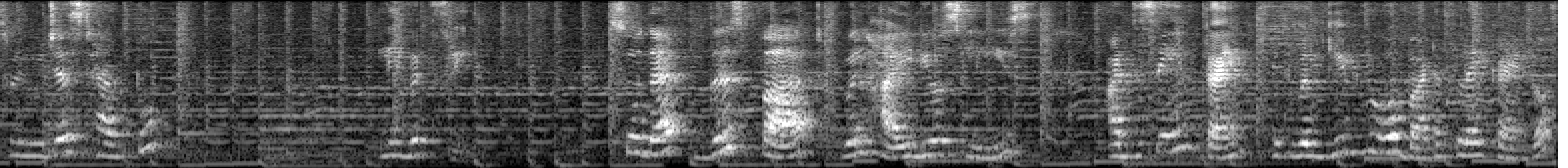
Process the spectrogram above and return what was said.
So you just have to leave it free. So that this part will hide your sleeves. At the same time it will give you a butterfly kind of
